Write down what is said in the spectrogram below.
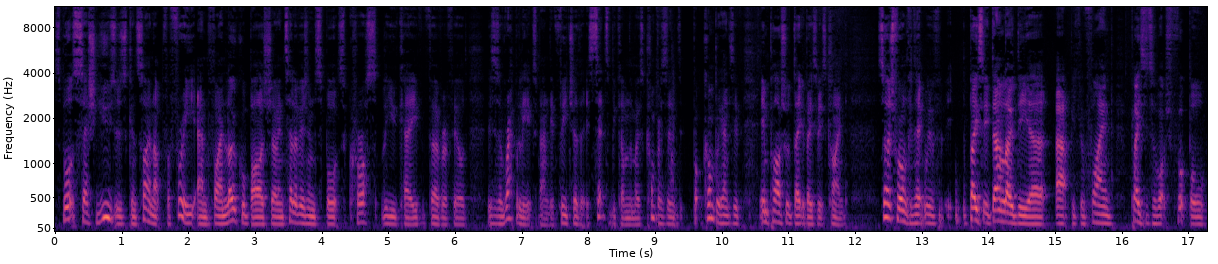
Sports Sesh users can sign up for free and find local bars showing television sports across the UK further afield. This is a rapidly expanding feature that is set to become the most comprehensive, comprehensive impartial database of its kind. Search for and connect with. Basically, download the uh, app. You can find places to watch football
